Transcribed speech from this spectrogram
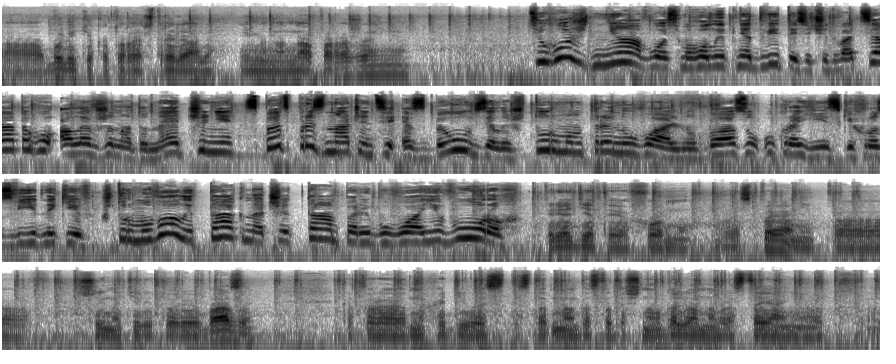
а, были те, которые стреляли именно на поражение. Цього ж дня, 8 липня 2020-го, але вже на Донеччині, спецпризначенці СБУ взяли штурмом тренувальну базу українських розвідників. Штурмували так, наче там перебуває ворог. переодетые в форму ВСП, они пошли на территорию базы, которая находилась доста- на достаточно удаленном расстоянии от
